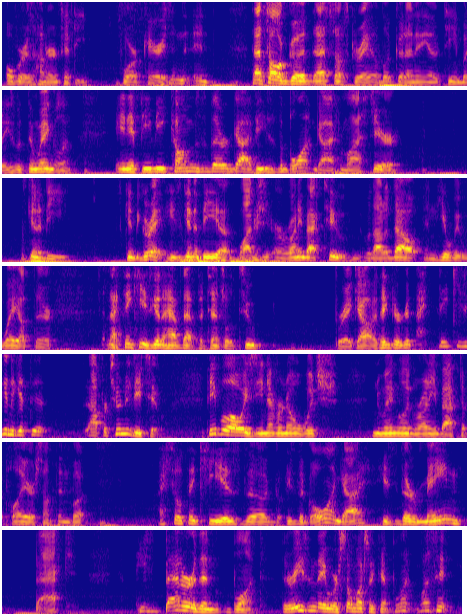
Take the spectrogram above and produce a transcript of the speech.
over his 154 carries, and, and that's all good. That stuff's great. It'll look good on any other team. But he's with New England, and if he becomes their guy, if he's the Blount guy from last year, it's gonna be it's gonna be great. He's gonna be a wide receiver, or running back two without a doubt, and he'll be way up there. And I think he's gonna have that potential to break out. I think they're gonna, I think he's gonna get the opportunity to. People always you never know which New England running back to play or something, but I still think he is the he's the goal line guy. He's their main back. He's better than Blount. The reason they were so much like that, Blount wasn't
